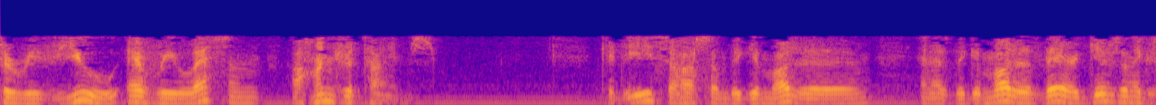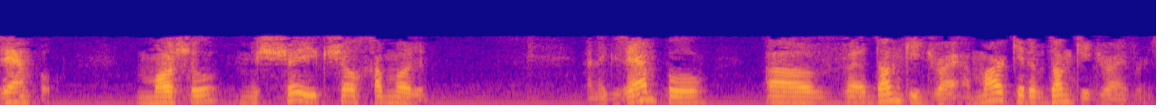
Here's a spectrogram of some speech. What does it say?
to review every lesson a hundred times. And as the Gemara there gives an example, Moshel Mishaik Shel Chamorim, an example of a donkey dri- a market of donkey drivers.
